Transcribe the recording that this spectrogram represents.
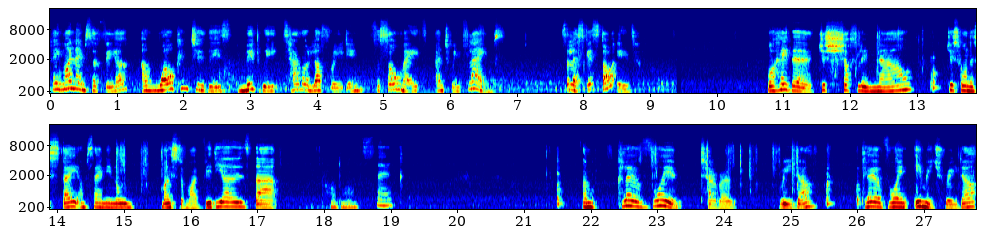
Hey, my name's Sophia, and welcome to this midweek tarot love reading for soulmates and twin flames. So let's get started. Well, hey there, just shuffling now. Just want to state, I'm saying in all most of my videos that, hold on one sec. I'm a clairvoyant tarot reader clairvoyant image reader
